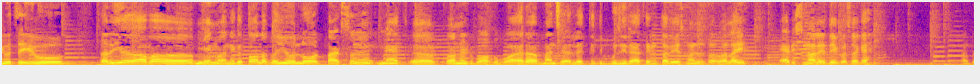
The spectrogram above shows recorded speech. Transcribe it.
यो चाहिँ हो। तर यो अब मेन भनेको तलको यो लोवर पार्टसँग म्याच कनेक्ट भएको भएर मान्छेहरूले त्यति बुझिरहेको थिएन। तर यसमा चाहिँ तपाईँलाई एडिसनलै दिएको छ क्या। अन्त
